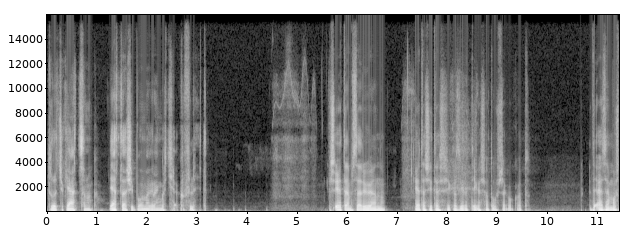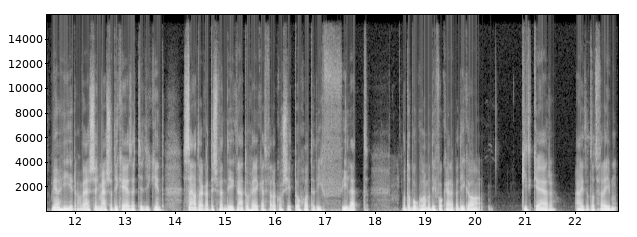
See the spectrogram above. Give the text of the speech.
tudod, csak játszanak. Játszásiból megrángatják a fülét. És értelmszerűen értesítessék az illetékes hatóságokat. De ezen most mi a hír? A verseny második helyezettje egyébként szállodákat és vendéglátóhelyeket felakosító hoteli filet, a dobogó harmadik fokára pedig a KitKer állítatott fel egy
